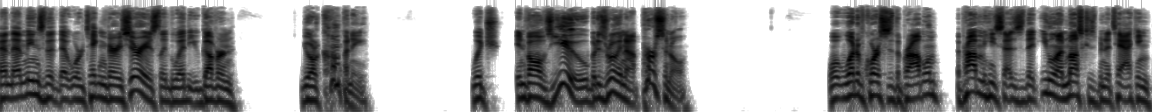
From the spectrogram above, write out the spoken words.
And that means that, that we're taking very seriously the way that you govern your company, which involves you, but is really not personal. Well, what, of course, is the problem? The problem, he says, is that Elon Musk has been attacking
